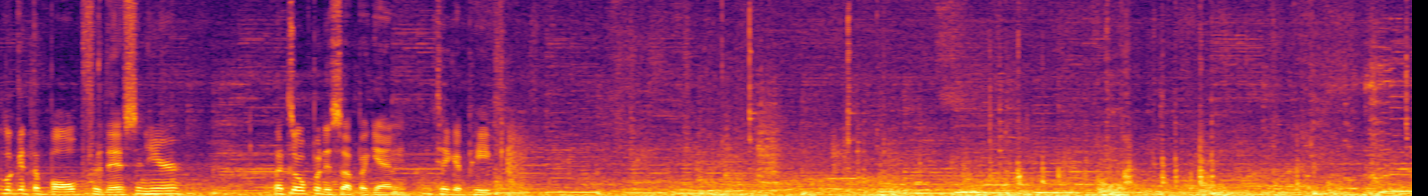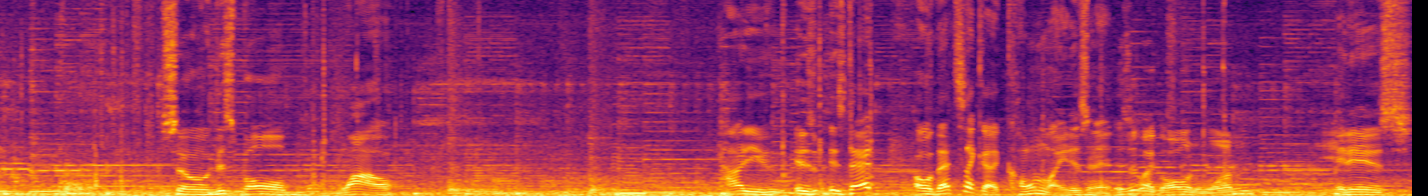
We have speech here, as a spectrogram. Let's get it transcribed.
look at the bulb for this in here. Let's open this up again and take a peek. So this bulb, wow. How do you is is that? Oh, that's like a cone light, isn't it? Is it like all in one? It is.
